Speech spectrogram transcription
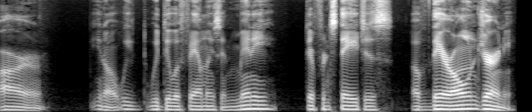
are, you know, we, we deal with families in many different stages of their own journey.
